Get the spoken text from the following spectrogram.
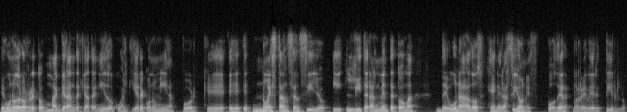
es uno de los retos más grandes que ha tenido cualquier economía porque eh, eh, no es tan sencillo y literalmente toma de una a dos generaciones poder revertirlo.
